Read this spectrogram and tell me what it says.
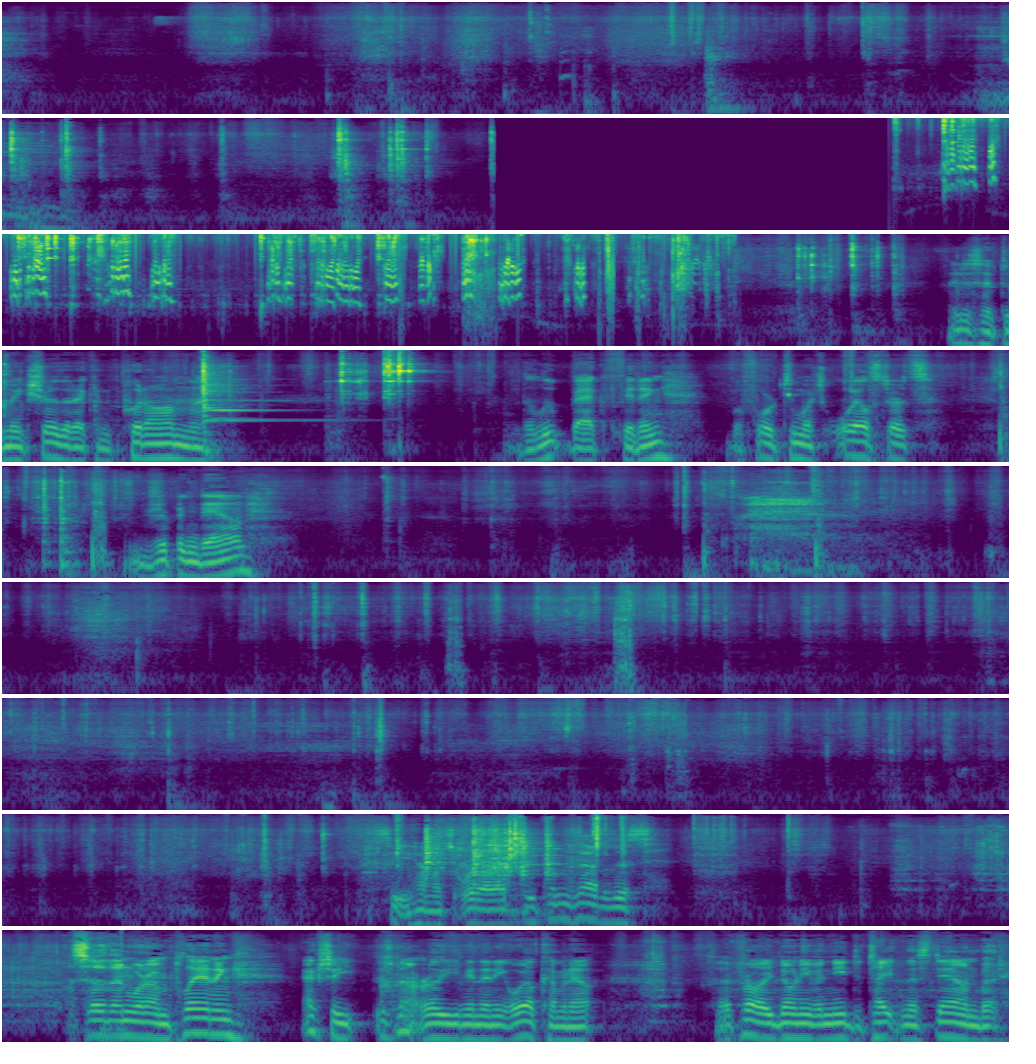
I just have to make sure that I can put on the the loop back fitting before too much oil starts dripping down. See how much oil actually comes out of this. So then what I'm planning, actually there's not really even any oil coming out. So I probably don't even need to tighten this down, but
